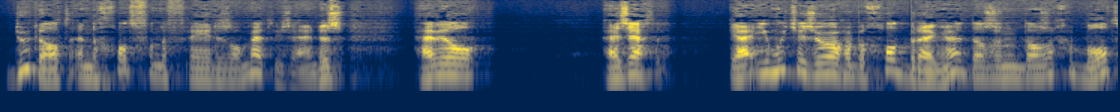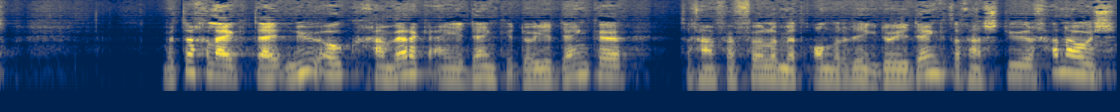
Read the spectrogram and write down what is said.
doe dat en de God van de vrede zal met u zijn. Dus hij wil, hij zegt, ja, je moet je zorgen bij God brengen, dat is een, dat is een gebod. Maar tegelijkertijd nu ook gaan werken aan je denken. Door je denken te gaan vervullen met andere dingen. Door je denken te gaan sturen. Ga nou eens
